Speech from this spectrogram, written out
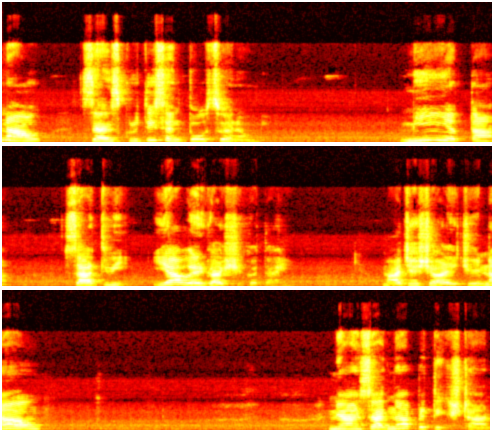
नाव संस्कृती संतोष सोनवणे. मी इयत्ता सातवी या वर्गात शिकत आहे. माझ्या शाळेचे नाव ज्ञानसाधना प्रतिष्ठान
